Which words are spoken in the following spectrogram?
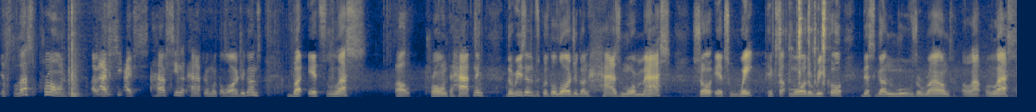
it's less prone. I, have seen, I've have seen it happen with the larger guns, but it's less uh, prone to happening. The reason is because the larger gun has more mass, so its weight picks up more the recoil. This gun moves around a lot less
